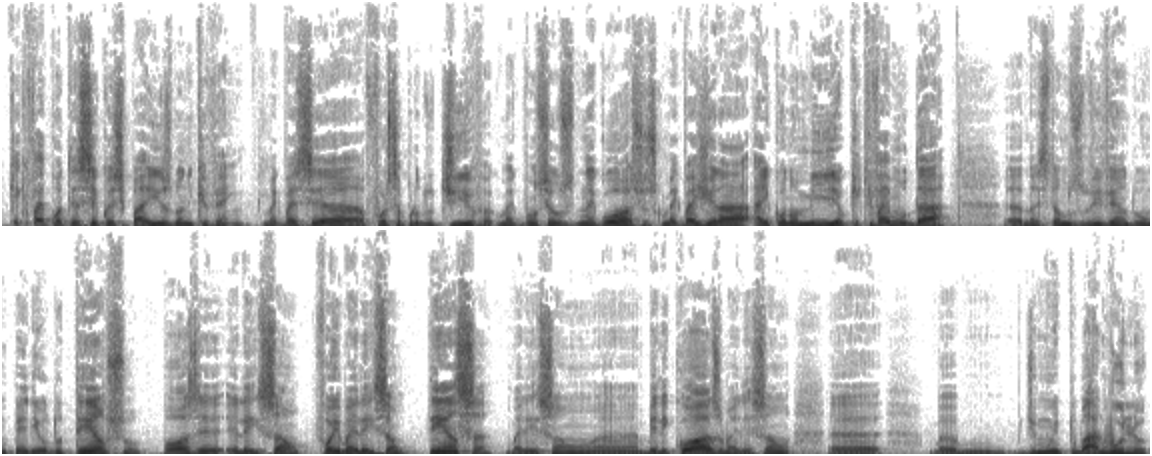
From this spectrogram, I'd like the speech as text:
O que, que, vai acontecer com esse país no ano que vem? Como é que vai ser a força produtiva? Como é que vão ser os negócios? Como é que vai girar a economia? O que, que vai mudar? Uh, nós estamos vivendo um período tenso pós-eleição. Foi uma eleição tensa, uma eleição uh, belicosa, uma eleição uh, de muito barulho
